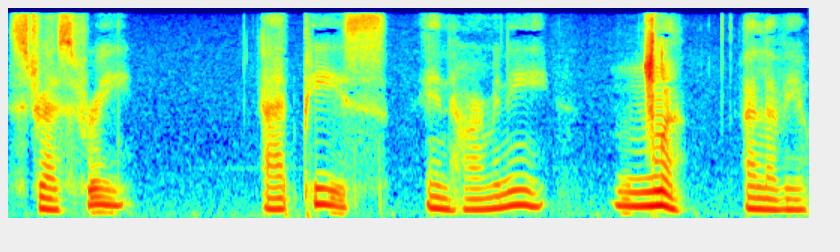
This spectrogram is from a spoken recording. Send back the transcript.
Stress free, at peace, in harmony. Mwah. I love you.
